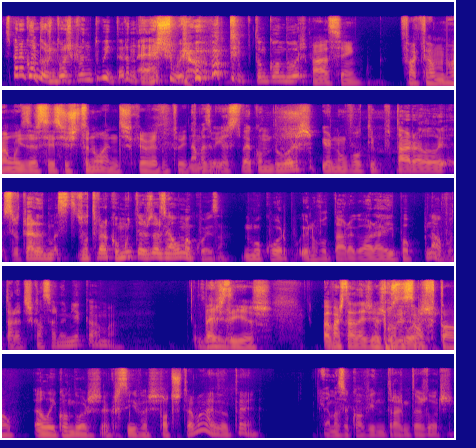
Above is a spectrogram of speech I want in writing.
Esperem com dores, não estou a escrever no Twitter, não é? Acho eu. tipo, estão com dores. Ah, sim. De facto, é um é exercício extenuante escrever no Twitter. Não, mas eu se estiver com dores, eu não vou tipo estar a se eu tiver, se eu tiver com muitas dores em alguma coisa no meu corpo, eu não vou estar agora a ir para não, vou estar a descansar na minha cama. 10 dias. Ah, Vai estar 10 Em dias com posição dores, fetal. ali com dores agressivas. Podes ter mais até. É, mas a Covid me traz muitas dores.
